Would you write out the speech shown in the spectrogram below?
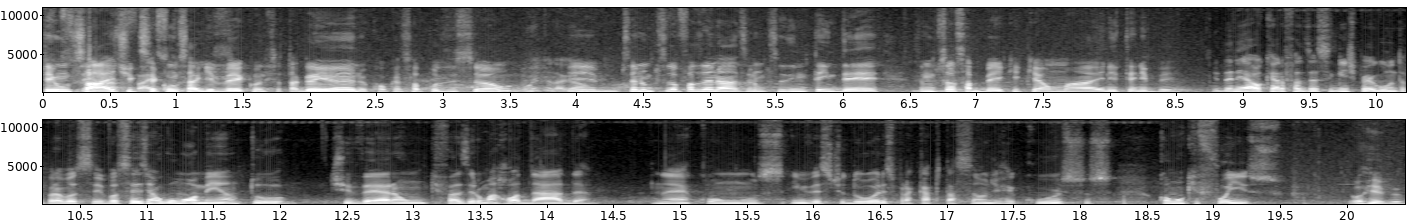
tem um site que você consegue ver quando você está ganhando, qual é a sua posição. Muito legal. E você não precisa fazer nada, você não precisa entender, você não precisa saber o que é uma NTNB. E Daniel, quero fazer a seguinte pergunta para você. Vocês em algum momento tiveram que fazer uma rodada né, com os investidores para captação de recursos. Como que foi isso? Horrível.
